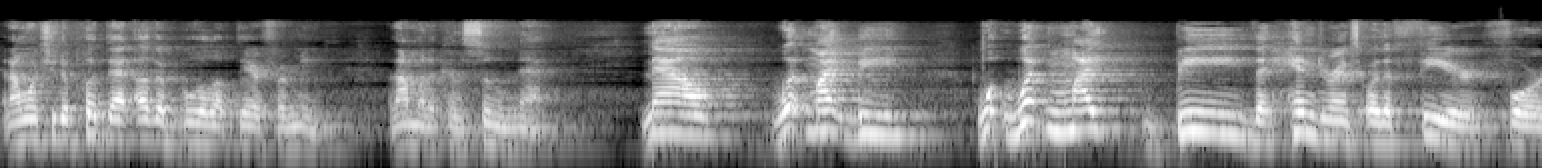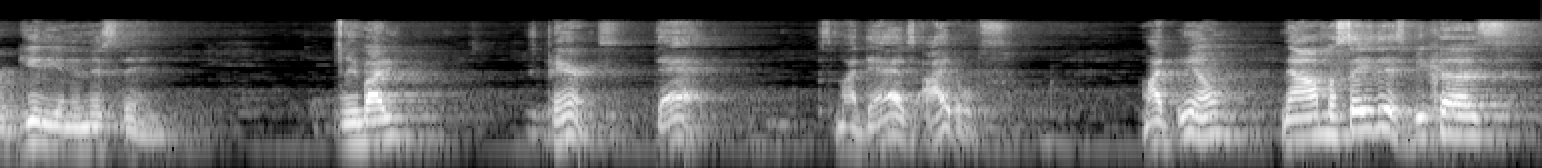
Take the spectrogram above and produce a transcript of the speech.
And I want you to put that other bull up there for me. And I'm going to consume that. Now, what might be what, what might be the hindrance or the fear for Gideon in this thing? Anybody? His parents, dad. It's my dad's idols. My, you know, now I'm gonna say this because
